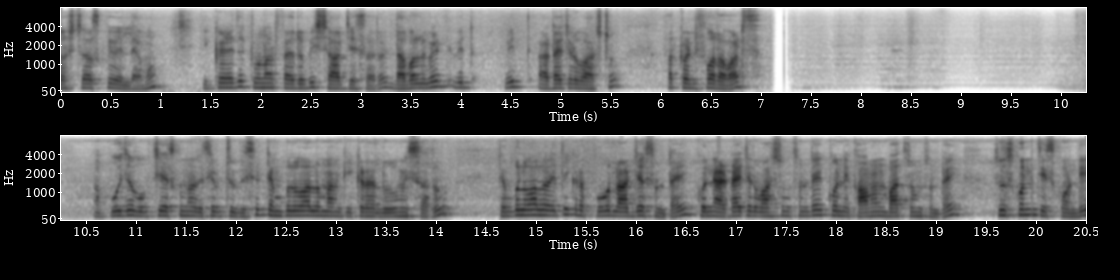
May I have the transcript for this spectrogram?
గెస్ట్ హౌస్కి వెళ్ళాము. ఇక్కడైతే two not five rupees charge చేశారు. Double bed with with attached washroom for twenty four hours. ఆ పూజ బుక్ చేసుకున్న రిసిప్ట్ చూపిస్తే టెంపుల్ వాళ్ళు మనకి ఇక్కడ రూమ్ ఇస్తారు. టెంపుల్ వాళ్ళు అయితే ఇక్కడ ఫోర్ లాడ్జెస్ ఉంటాయి. కొన్ని అటాచ్డ్ వాష్రూమ్స్ ఉంటాయి కొన్ని కామన్ బాత్రూమ్స్ ఉంటాయి. చూసుకొని తీసుకోండి.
